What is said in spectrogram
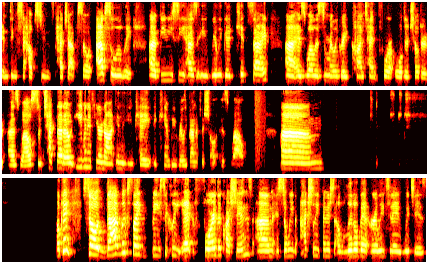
and things to help students catch up. So absolutely, uh, BBC has a really good kids side. Uh, as well as some really great content for older children as well. So check that out. Even if you're not in the UK, it can be really beneficial as well. Um, Okay, so that looks like basically it for the questions. Um, so we've actually finished a little bit early today, which is,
